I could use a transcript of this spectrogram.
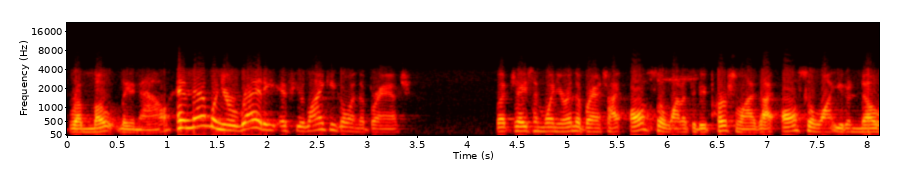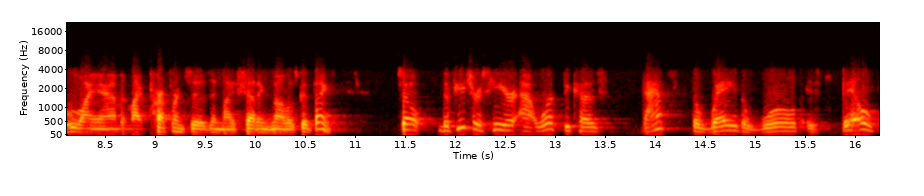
remotely now. And then when you're ready, if you like, you go in the branch. But Jason, when you're in the branch, I also want it to be personalized. I also want you to know who I am and my preferences and my settings and all those good things. So the future is here at work because that's the way the world is built.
